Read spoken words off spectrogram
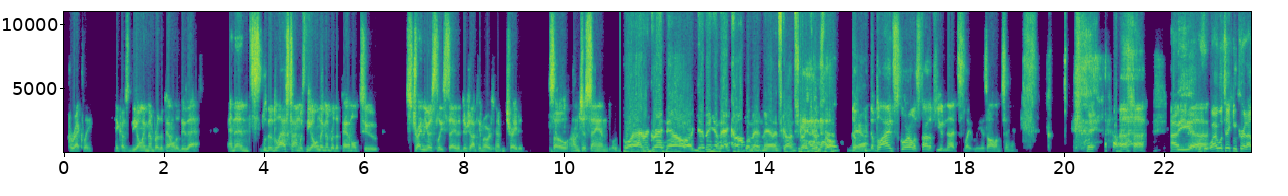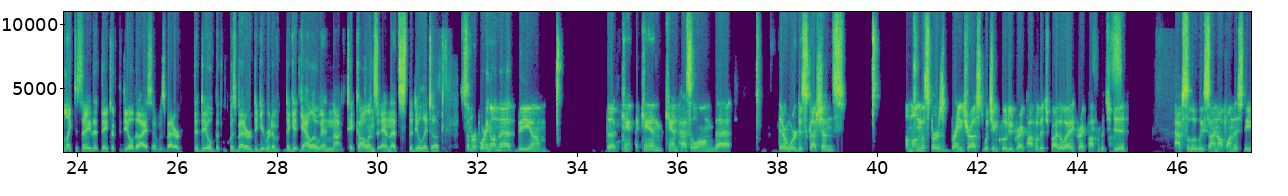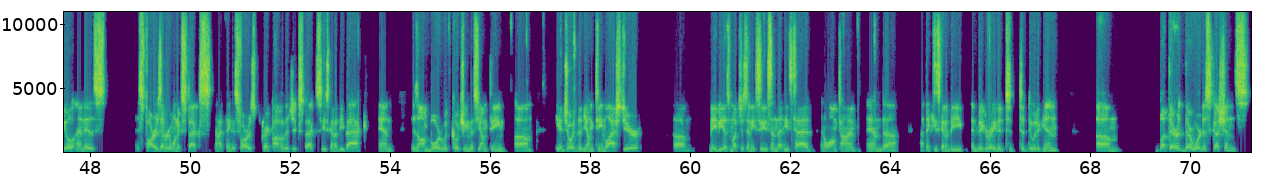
correctly because the only member of the panel to do that. And then the last time was the only member of the panel to strenuously say that Dejounte Murray is going to be traded. So I'm just saying. Boy, I regret now uh, giving him that compliment, man. It's gone straight yeah, to. The, yeah. the blind squirrel has found a few nuts lately, is all I'm saying. uh, the, uh, I will taking credit. I like to say that they took the deal that I said was better. The deal was better to get rid of to get Gallo and not take Collins, and that's the deal they took. Some reporting on that. The um, the can can can pass along that there were discussions among the Spurs brain trust, which included Gregg Popovich. By the way, Gregg Popovich did absolutely sign off on this deal and is as far as everyone expects, and I think as far as Gregg Popovich expects, he's going to be back and is on board with coaching this young team. Um, he enjoyed the young team last year, um, maybe as much as any season that he's had in a long time, and uh, I think he's going to be invigorated to to do it again. Um, but there there were discussions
